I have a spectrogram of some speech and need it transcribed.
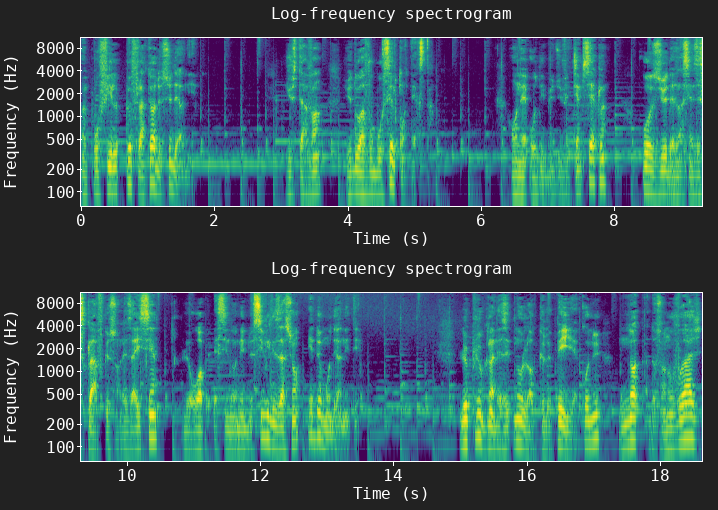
un profil peu flatteur de ce dernier. Juste avant, je dois vous bosser le contexte. On est au début du XXe siècle. Aux yeux des anciens esclaves que sont les Haïtiens, l'Europe est synonyme de civilisation et de modernité. Le plus grand des ethnologues que le pays ait connu note dans son ouvrage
